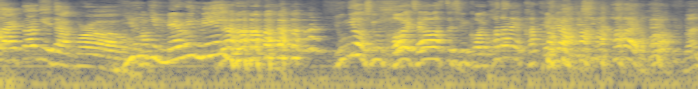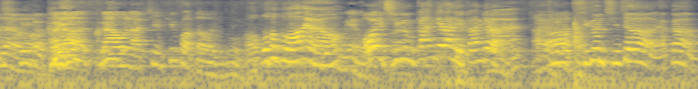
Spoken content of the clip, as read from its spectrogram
찰떡이다, bro. 윤기 marry me? 윤기 형 지금 거의 제가 봤을 때 지금 거의 화단에 갓 데뷔한 이제 신 화가예요, 화가. 맞아요. 그러니까 그림, 나, 나 오늘 아침 큐고 왔다 가지고. 어, 뽀송뽀송하네요, 형. 네. 거의 지금 깐계란이에요, 깐계란. 네. 아, 지금 진짜 약간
